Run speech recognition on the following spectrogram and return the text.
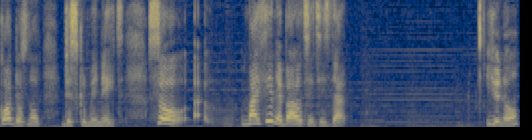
God does not discriminate. So uh, my thing about it is that you know?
